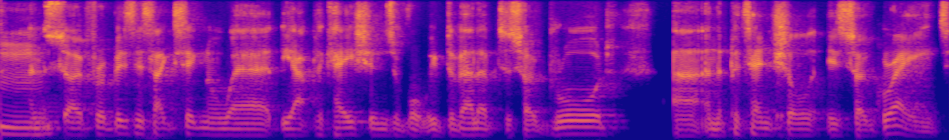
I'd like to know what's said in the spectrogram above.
Mm. And so for a business like Signal, where the applications of what we've developed are so broad uh, and the potential is so great,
